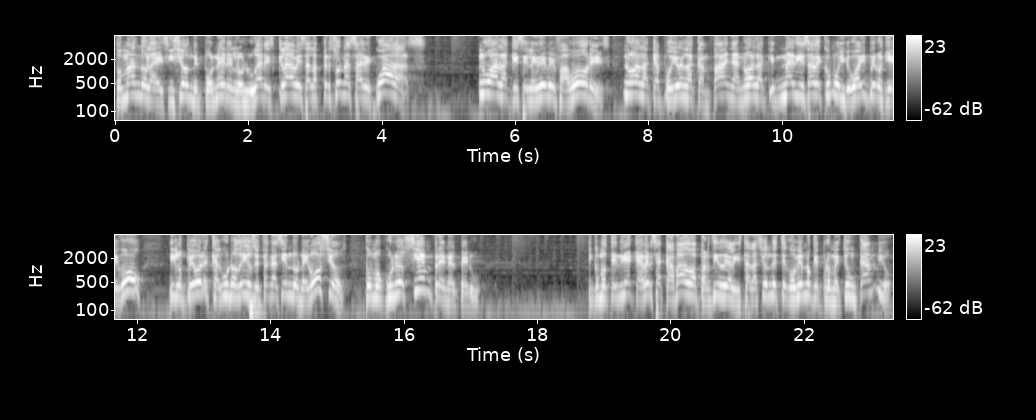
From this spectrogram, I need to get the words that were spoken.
tomando la decisión de poner en los lugares claves a las personas adecuadas. No a la que se le debe favores, no a la que apoyó en la campaña, no a la que nadie sabe cómo llegó ahí, pero llegó. Y lo peor es que algunos de ellos están haciendo negocios como ocurrió siempre en el Perú. Y como tendría que haberse acabado a partir de la instalación de este gobierno que prometió un cambio.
